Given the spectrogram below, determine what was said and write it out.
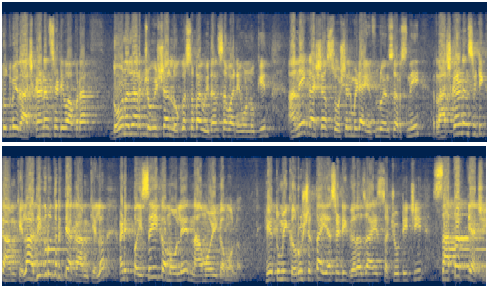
तो तुम्ही राजकारण्यांसाठी वापरा. दोन हजार चोवीसच्या लोकसभा विधानसभा निवडणुकीत अनेक अशा सोशल मीडिया इन्फ्लुएन्सर्सनी राजकारण्यांसाठी काम केलं अधिकृतरित्या काम केलं आणि पैसेही कमवले नामही कमवलं. हे तुम्ही करू शकता यासाठी गरज आहे सचोटीची सातत्याची.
